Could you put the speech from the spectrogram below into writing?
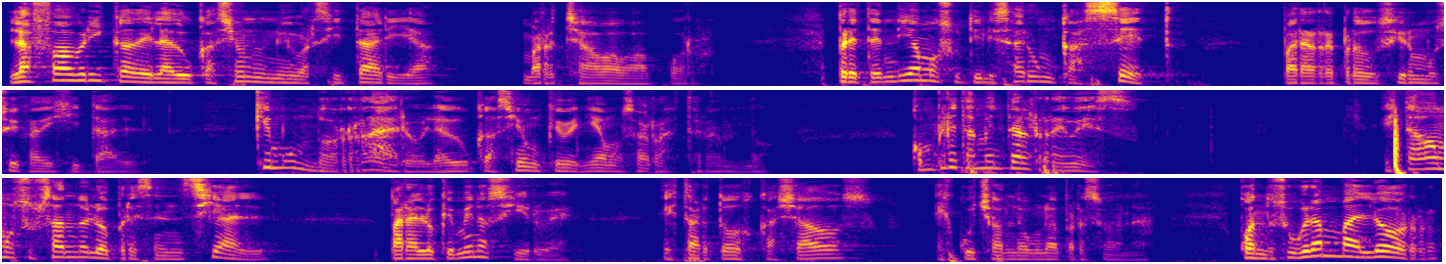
La fábrica de la educación universitaria marchaba a vapor. Pretendíamos utilizar un cassette para reproducir música digital. Qué mundo raro la educación que veníamos arrastrando. Completamente al revés. Estábamos usando lo presencial para lo que menos sirve, estar todos callados, escuchando a una persona. Cuando su gran valor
